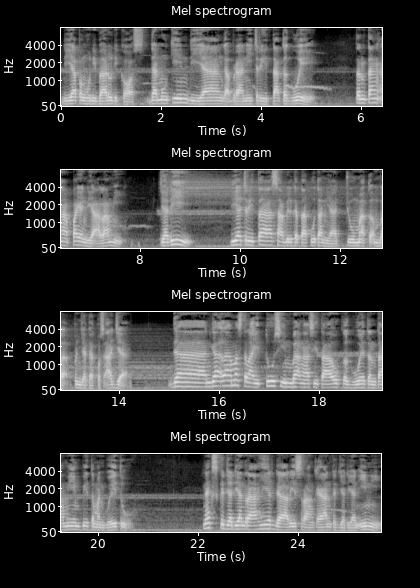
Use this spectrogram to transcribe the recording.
Dia penghuni baru di kos. Dan mungkin dia nggak berani cerita ke gue Tentang apa yang dia alami. Jadi Dia cerita sambil ketakutan ya Cuma ke mbak penjaga kos aja. Dan gak lama setelah itu si mbak ngasih tahu ke gue tentang mimpi teman gue itu Next kejadian terakhir dari serangkaian kejadian ini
